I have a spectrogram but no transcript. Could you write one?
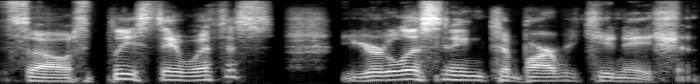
So please stay with us. You're listening to Barbecue Nation.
